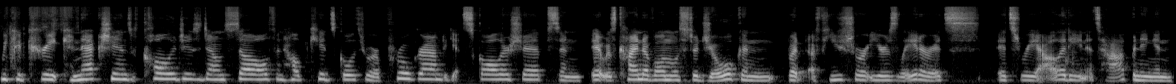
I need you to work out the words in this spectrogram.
we could create connections with colleges down south and help kids go through our program to get scholarships. And it was kind of almost a joke. And but a few short years later it's it's reality and it's happening and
